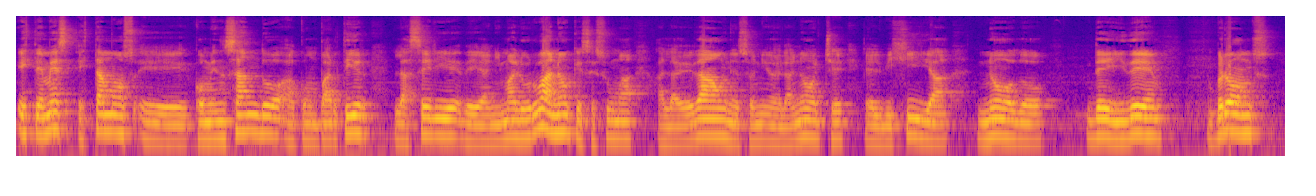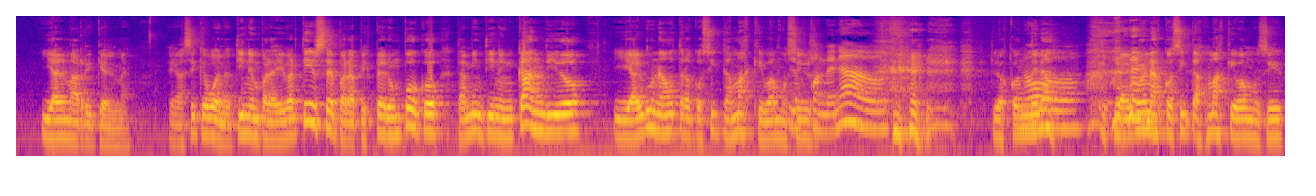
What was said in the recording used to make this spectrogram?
Este mes estamos eh, comenzando a compartir la serie de Animal Urbano que se suma a la de Down, El Sonido de la Noche, El Vigía, Nodo, D&D, Bronx y Alma Riquelme. Eh, así que bueno, tienen para divertirse, para pispear un poco, también tienen Cándido y alguna otra cosita más que vamos a los ir... condenados. los condenados Nodo. y algunas cositas más que vamos a ir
